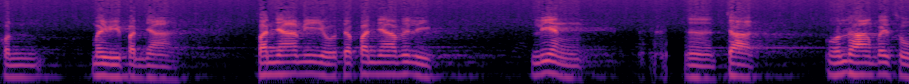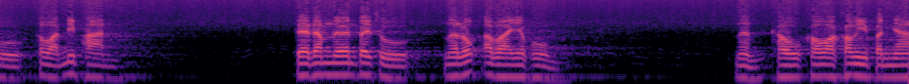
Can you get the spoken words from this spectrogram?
คนไม่มีปัญญา ปัญญามีอยู่ แต่ปัญญาไปหลีกเลี่ยงจากหนทางไปสู่สวรรค์นิพพาน แต่ดำเนินไปสู่นรกอบายภูมินั่นเขาเขาว่าเขามีปัญญา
